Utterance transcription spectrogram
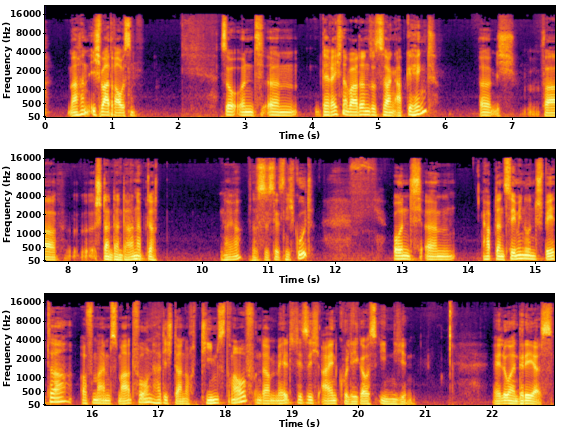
machen, ich war draußen. So, und ähm, der Rechner war dann sozusagen abgehängt. Äh, ich war, stand dann da und habe gedacht, naja, das ist jetzt nicht gut. Und ähm, habe dann zehn Minuten später auf meinem Smartphone hatte ich da noch Teams drauf und da meldete sich ein Kollege aus Indien. Hello Andreas.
